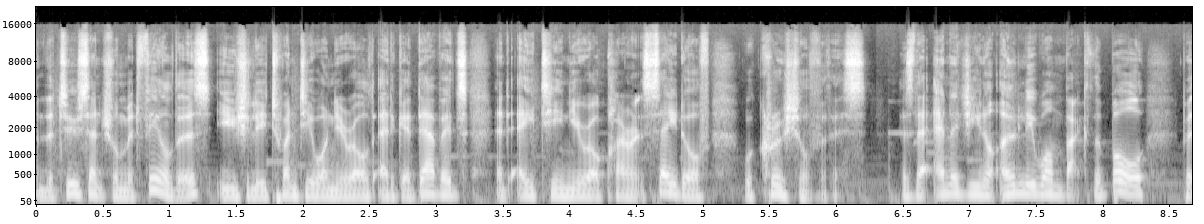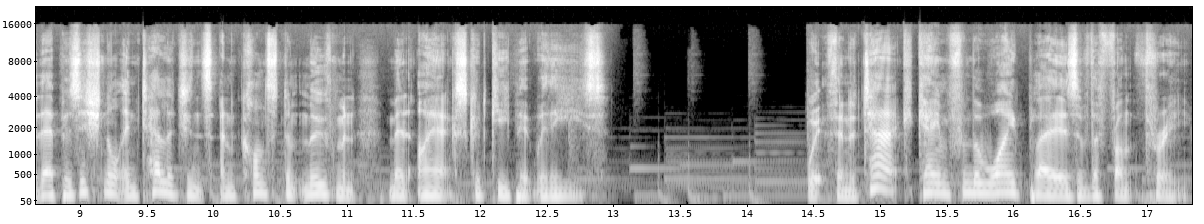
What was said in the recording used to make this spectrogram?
and the two central midfielders, usually 21 year old Edgar Davids and 18 year old Clarence Seedorf, were crucial for this, as their energy not only won back the ball, but their positional intelligence and constant movement meant Ajax could keep it with ease. Width and attack came from the wide players of the front three.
